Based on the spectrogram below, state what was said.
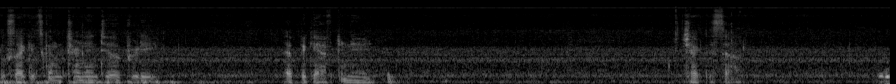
Looks like it's going to turn into a pretty epic afternoon. Check this out. That's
